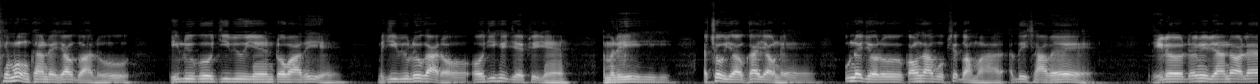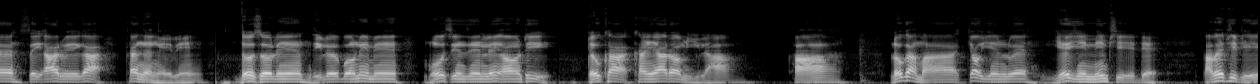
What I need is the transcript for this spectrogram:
ခင်မုံအခန်းထဲရောက်သွားလို့ဒီလူကိုကြည်ပြူရင်တော်ပါသေးရဲ့မကြည်ပြူလို့ကတော့အော်ကြီးဟိကျဲဖြစ်ရင် အမလီအချုပ်ရောက်ဂတ်ရောက်နေဦးနဲ့ကျော်တို့ကောင်းစားဖို့ဖြစ်သွားမှာအသေးချာပဲဒီလိုတွေးမိပြန်တော့လဲစိတ်အားတွေကခန့်ငယ်ငယ်ပင်သို့ဆိုလျှင်ဒီလိုပုံနှင့်ပင်မိုးစင်စင်လင်းအောင်အထိဒုက္ခခံရတော့မည်လားဟာလောကမှာကြောက်ရင်လွဲရဲရင်မင်းဖြစ်တဲ့ဘာပဲဖြစ်ဖြစ်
